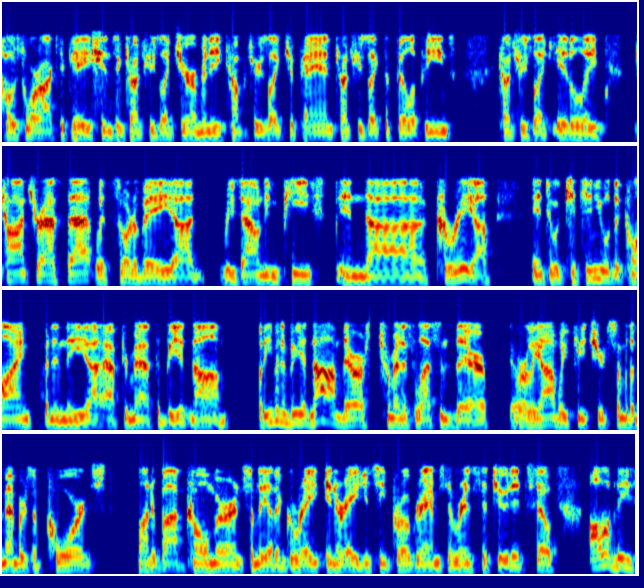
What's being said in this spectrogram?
post war occupations in countries like Germany, countries like Japan, countries like the Philippines, countries like Italy. Contrast that with sort of a uh, resounding peace in uh, Korea into a continual decline in the uh, aftermath of Vietnam. But even in Vietnam, there are tremendous lessons there. Early on, we featured some of the members of CORDS under Bob Komer and some of the other great interagency programs that were instituted. So all of these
